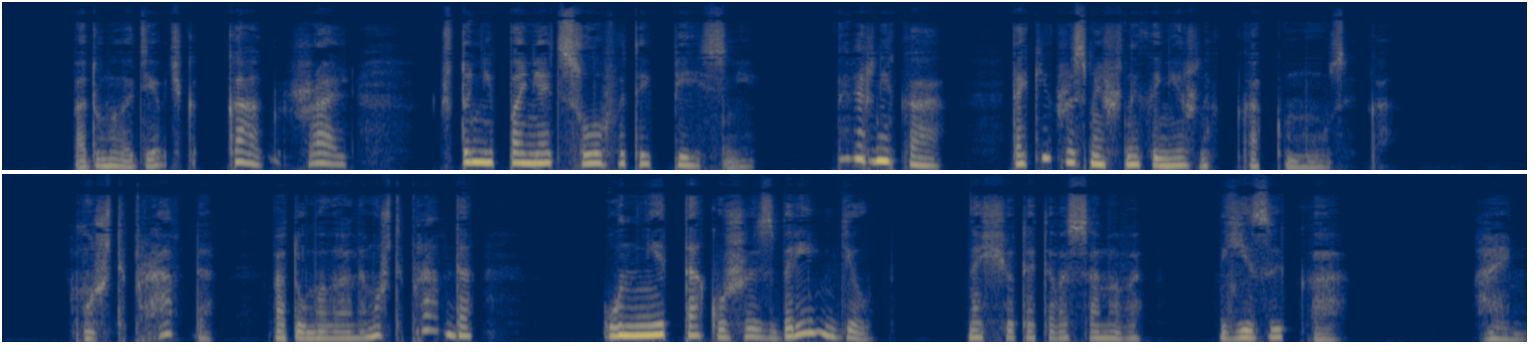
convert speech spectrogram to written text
— подумала девочка, — как жаль, что не понять слов этой песни. Наверняка таких же смешных и нежных, как музыка. Может, и правда, — подумала она, — может, и правда, он не так уж и сбрендил насчет этого самого языка. I'm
